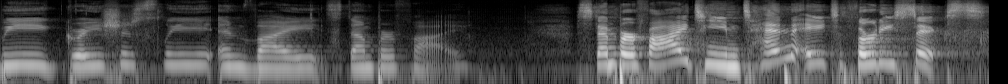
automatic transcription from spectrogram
We graciously invite Stemper Phi. Stemper Phi, team 10836.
